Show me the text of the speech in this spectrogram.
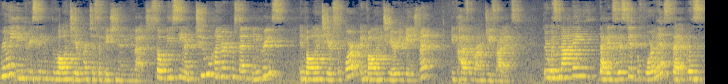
really increasing the volunteer participation in the event. So we've seen a 200% increase in volunteer support and volunteer engagement because of RMG Fridays. There was nothing that existed before this that was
